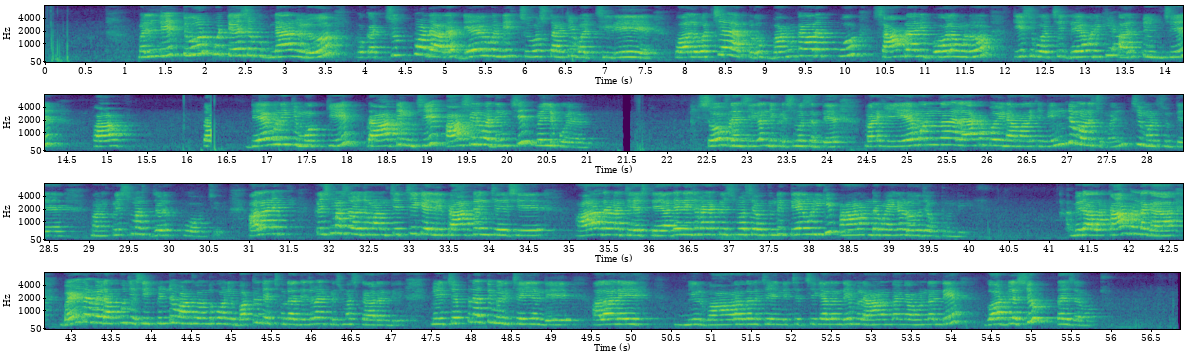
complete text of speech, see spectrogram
మళ్ళీ తూర్పు దేశపు జ్ఞానులు ఒక చుక్కడాల దేవుణ్ణి చూస్తాకి వచ్చిడి వాళ్ళు వచ్చేటప్పుడు బంగారపు సాంబ్రాణి బోలమును తీసుకొచ్చి దేవునికి అర్పించి పా- దేవునికి మొక్కి ప్రార్థించి ఆశీర్వదించి వెళ్ళిపోయాడు. సో ఫ్రెండ్స్ ఇదండి క్రిస్మస్ అంటే. మనకి ఏమన్నా లేకపోయినా మనకి నిండు మనసు మంచి మనసు ఉంటే మనం క్రిస్మస్ జరుపుకోవచ్చు. అలానే క్రిస్మస్ రోజు మనం చర్చికి వెళ్ళి ప్రార్థన చేసి ఆరాధన చేస్తే అదే నిజమైన క్రిస్మస్ అవుతుంది దేవునికి ఆనందమైన రోజు అవుతుంది. మీరు అలా కాకుండా తప్పు చేసి పిండి వంటలు వండుకొని బట్టలు తెచ్చుకుంటారు నిజమైన క్రిస్మస్ కాదండి. మీరు చెప్పినట్టు మీరు చేయండి. అలానే మీరు ఆరాధన చేయండి చర్చికి వెళ్ళండి మీరు ఆనందంగా ఉండండి. God bless you. ప్రైజ్ అవ్వండి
